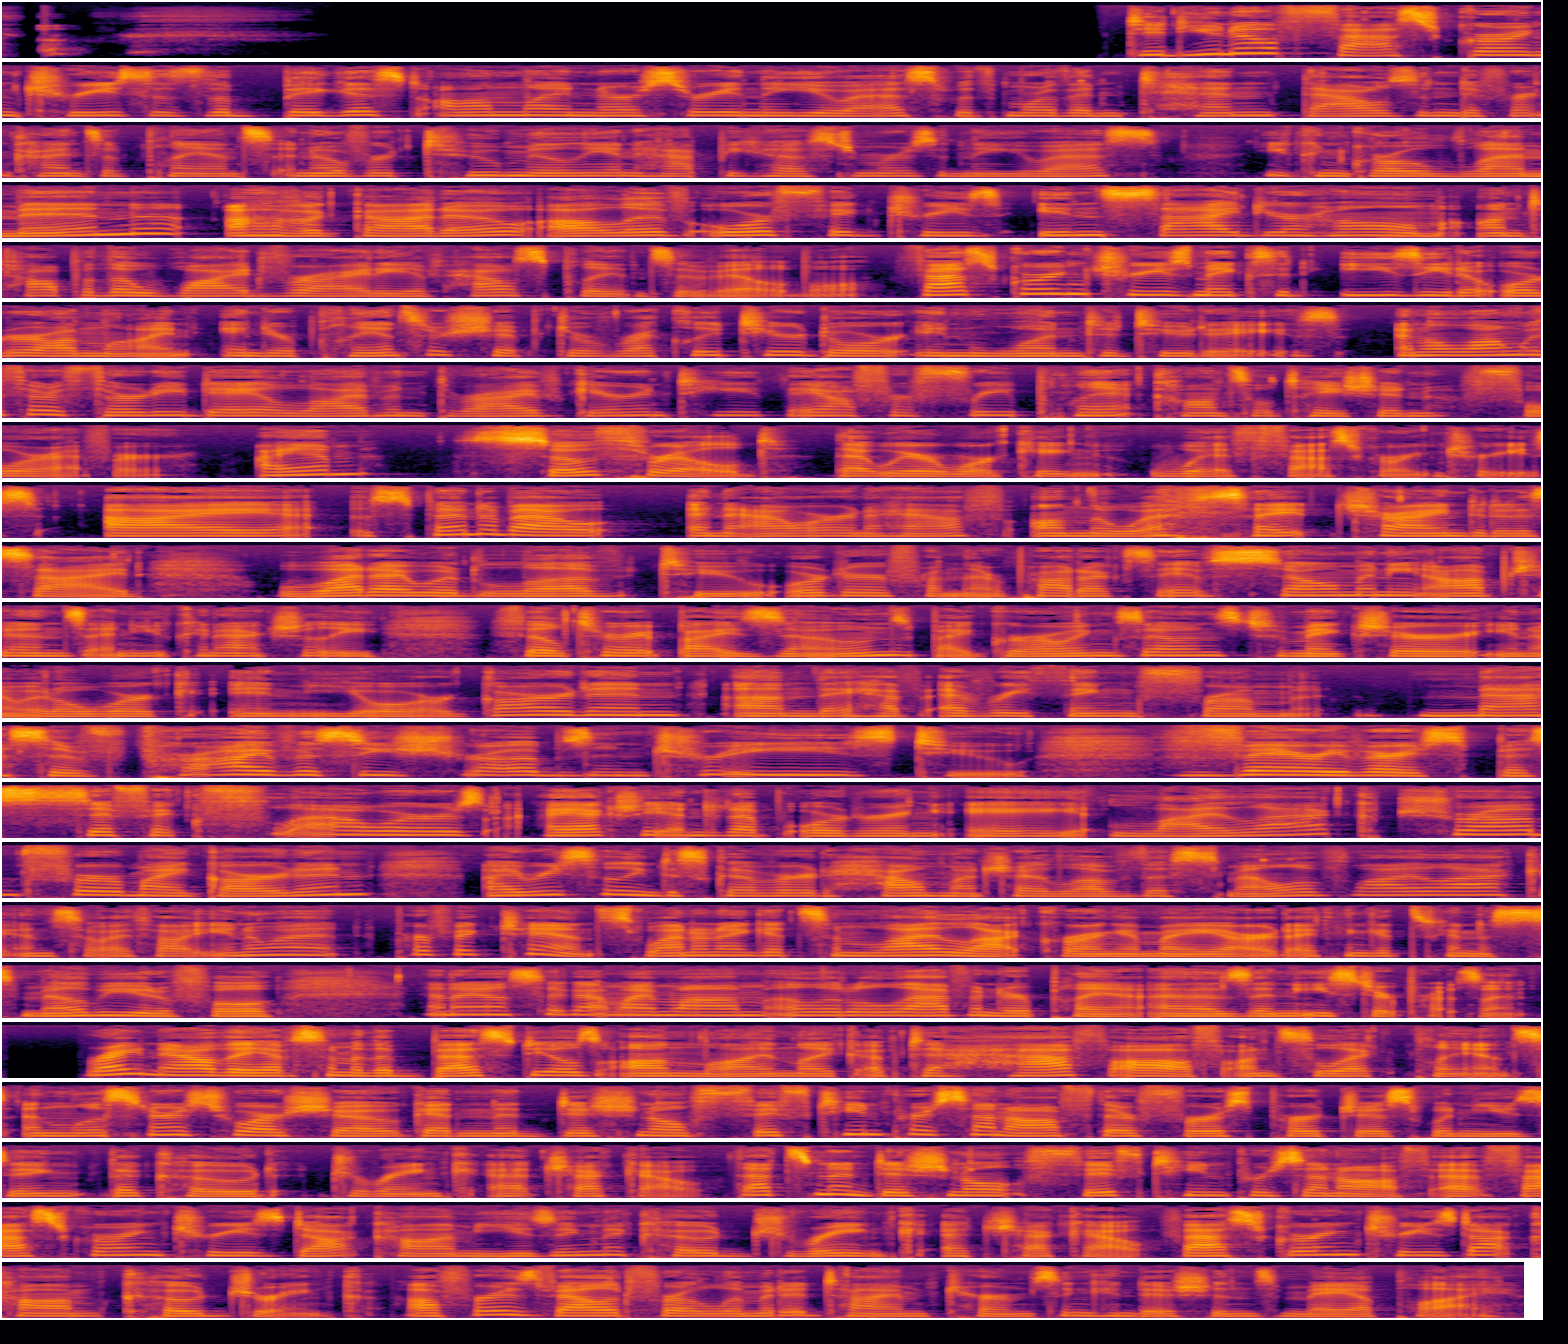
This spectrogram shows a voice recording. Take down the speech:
Did you know Fast Growing Trees is the biggest online nursery in the US with more than 10,000 different kinds of plants and over 2 million happy customers in the US? You can grow lemon, avocado, olive, or fig trees inside your home on top of the wide variety of houseplants available. Fast Growing Trees makes it easy to order online, and your plants are shipped directly to your door in one to two days. And along with their 30 day Alive and Thrive guarantee, they offer free plant consultation forever. I am so thrilled that we are working with Fast Growing Trees. I spent about an hour and a half on the website trying to decide what I would love to order from their products. They have so many options and you can actually filter it by zones, by growing zones to make sure, you know, it'll work in your garden. Um, they have everything from massive privacy shrubs and trees to very, very specific flowers. I actually ended up ordering a lilac shrub for my garden. I recently discovered how much I love the smell of lilac. And so I thought, you know what? Perfect chance. Why don't I get some lilac growing in my yard? I think it's going to smell beautiful. And I also got my mom a little lavender plant as an Easter present. Right now, they have some of the best deals online, like up to half off on select plants, and listeners to our show get an additional 15% off their first purchase when using the code DRINK at checkout. That's an additional 15% off at fastgrowingtrees.com using the code DRINK at checkout. Fastgrowingtrees.com code DRINK. Offer is valid for a limited time. Terms and conditions may apply.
